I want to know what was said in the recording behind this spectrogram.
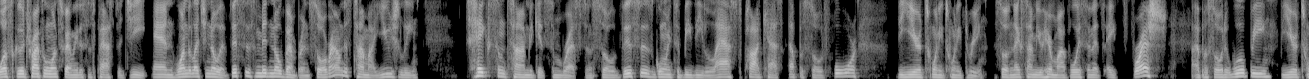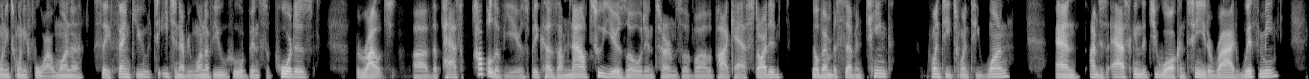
What's good, Trifling Ones family? This is Pastor G, and wanted to let you know that this is mid November. And so around this time, I usually take some time to get some rest. And so this is going to be the last podcast episode for the year 2023. So the next time you hear my voice and it's a fresh episode, it will be the year 2024. I want to say thank you to each and every one of you who have been supporters throughout uh, the past couple of years because I'm now two years old in terms of uh, the podcast started November 17th, 2021. And I'm just asking that you all continue to ride with me,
